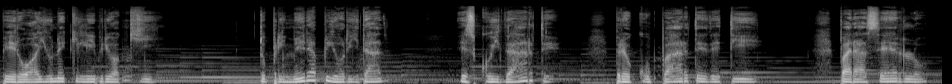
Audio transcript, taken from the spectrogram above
pero hay un equilibrio aquí. Tu primera prioridad es cuidarte, preocuparte de ti. Para hacerlo,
